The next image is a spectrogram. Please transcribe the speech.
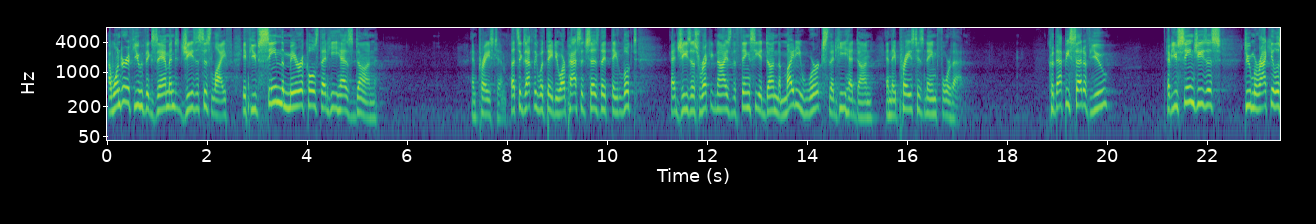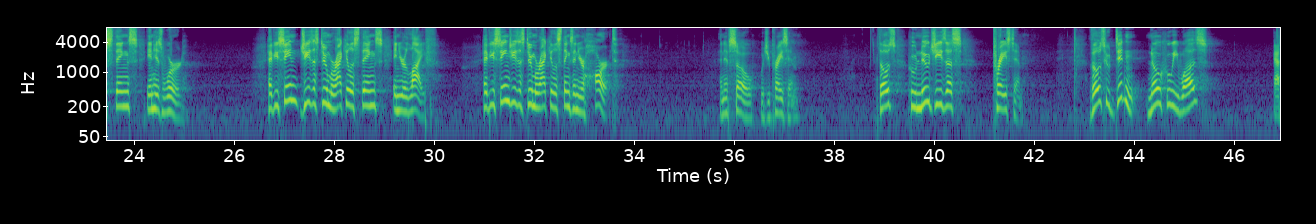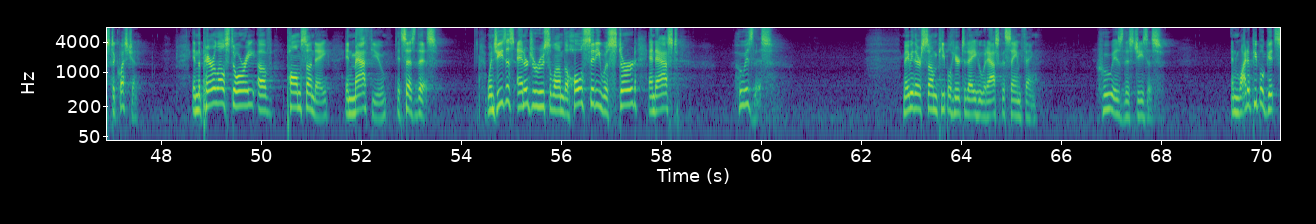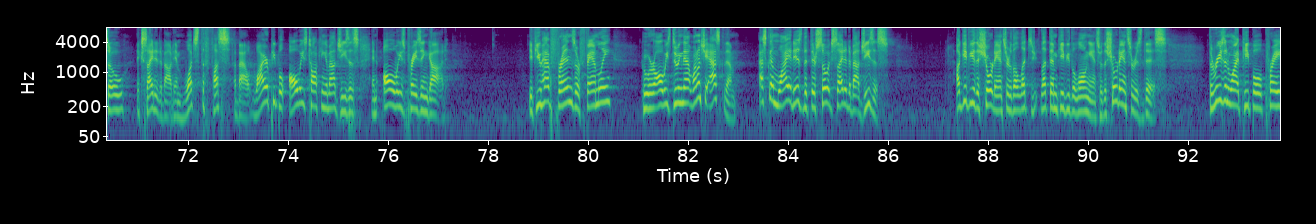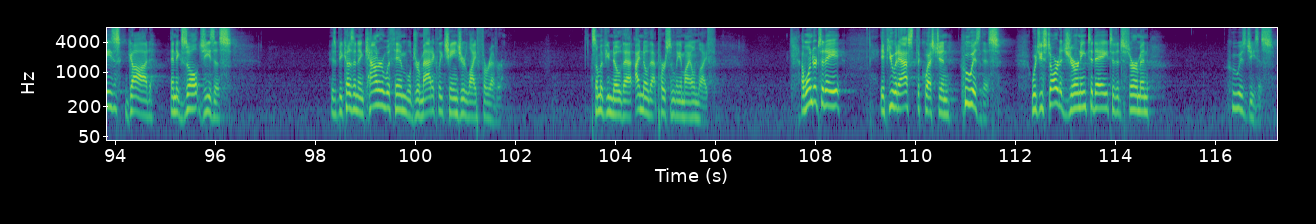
I wonder if you have examined Jesus' life, if you've seen the miracles that he has done and praised him. That's exactly what they do. Our passage says that they looked at Jesus, recognized the things he had done, the mighty works that he had done, and they praised his name for that. Could that be said of you? Have you seen Jesus do miraculous things in his word? Have you seen Jesus do miraculous things in your life? Have you seen Jesus do miraculous things in your heart? And if so, would you praise him? Those who knew Jesus praised him. Those who didn't know who he was asked a question. In the parallel story of Palm Sunday in Matthew, it says this When Jesus entered Jerusalem, the whole city was stirred and asked, Who is this? Maybe there's some people here today who would ask the same thing Who is this Jesus? And why do people get so excited about him? What's the fuss about? Why are people always talking about Jesus and always praising God? If you have friends or family who are always doing that, why don't you ask them? Ask them why it is that they're so excited about Jesus. I'll give you the short answer, they'll let, you, let them give you the long answer. The short answer is this the reason why people praise God and exalt Jesus is because an encounter with Him will dramatically change your life forever. Some of you know that. I know that personally in my own life. I wonder today if you would ask the question, Who is this? Would you start a journey today to determine who is Jesus?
